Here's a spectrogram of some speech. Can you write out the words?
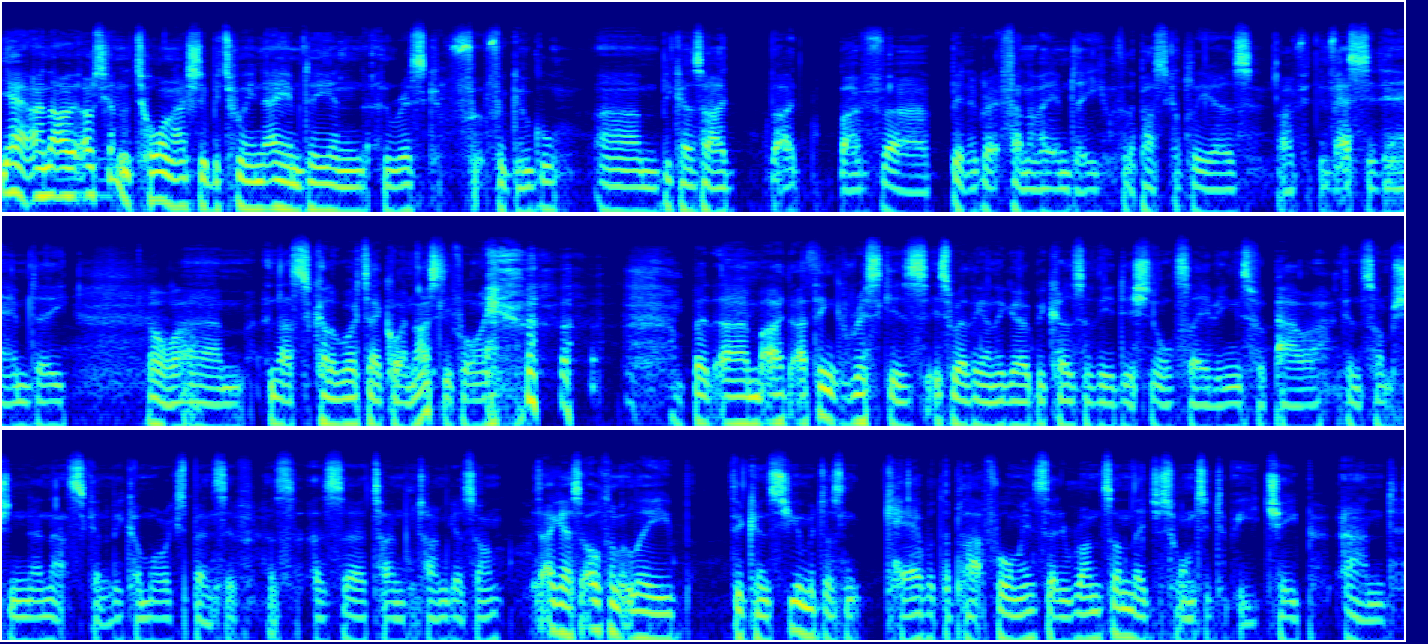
Yeah, and I, I was kind of torn actually between AMD and, and RISC for, for Google um, because I, I I've uh, been a great fan of AMD for the past couple of years. I've invested in AMD, Oh wow. um, and that's kind of worked out quite nicely for me. but um, I, I think RISC is, is where they're going to go because of the additional savings for power consumption, and that's going to become more expensive as as uh, time time goes on. I guess ultimately the consumer doesn't care what the platform is that it runs on; they just want it to be cheap and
